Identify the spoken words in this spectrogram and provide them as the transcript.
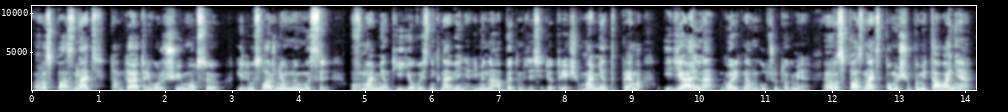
распознать там, да, тревожащую эмоцию или усложненную мысль в момент ее возникновения. Именно об этом здесь идет речь. В момент прямо идеально, говорит нам Гулчу Тогме, распознать с помощью пометования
